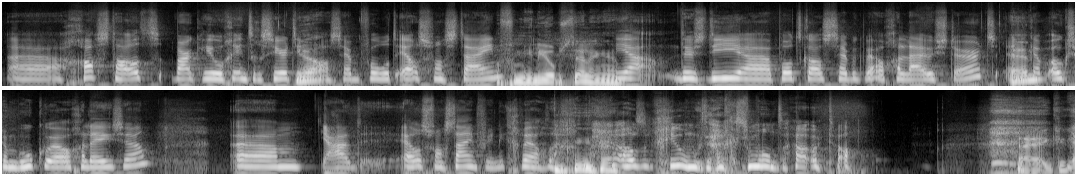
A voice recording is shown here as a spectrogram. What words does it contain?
eh, gast had waar ik heel geïnteresseerd in Ja. was. Hè? Bijvoorbeeld Els van Stijn. Familieopstellingen. Ja, dus die eh, podcast heb ik wel geluisterd. En, En? ik heb ook zijn boek wel gelezen. Ehm, ja, Els van Stijn vind ik geweldig. Als ik Giel moet eigenlijk zijn mond houden dan. Ik,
